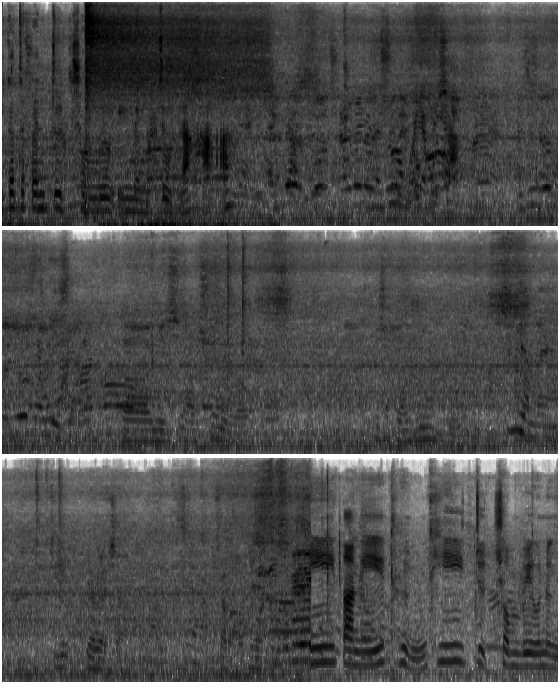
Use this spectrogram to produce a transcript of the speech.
ี้ก็จะเป็นจุดชมวิวอีกหนึ่งจุดนะคะนี่ตอนนี้ถึงที่จุดชมวิวหนึ่ง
